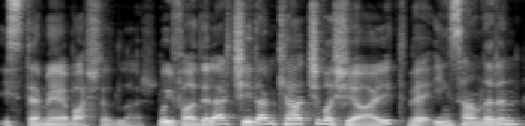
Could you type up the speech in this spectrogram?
istemeye başladılar. Bu ifadeler Çiğdem Kağıtçıbaşı'ya ait ve insanların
